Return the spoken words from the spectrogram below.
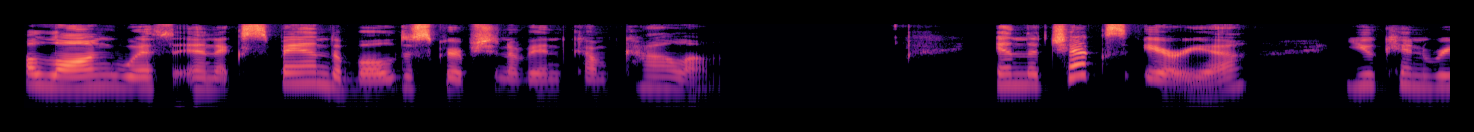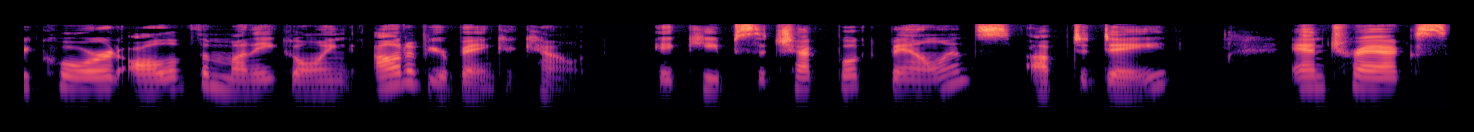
along with an expandable description of income column. In the checks area, you can record all of the money going out of your bank account. It keeps the checkbook balance up to date and tracks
